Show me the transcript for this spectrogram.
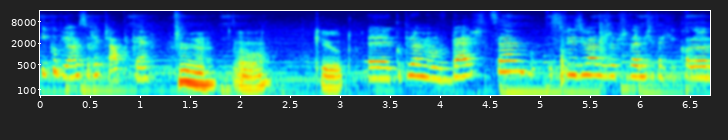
i kupiłam sobie czapkę. Mhm. O, cute. E, Kupiłam ją w Berszce. Stwierdziłam, że przyda mi się taki kolor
